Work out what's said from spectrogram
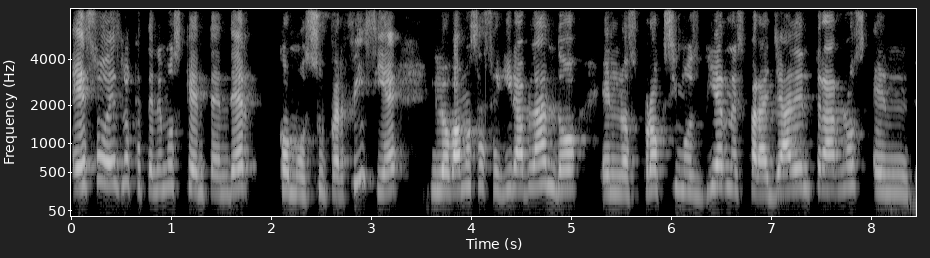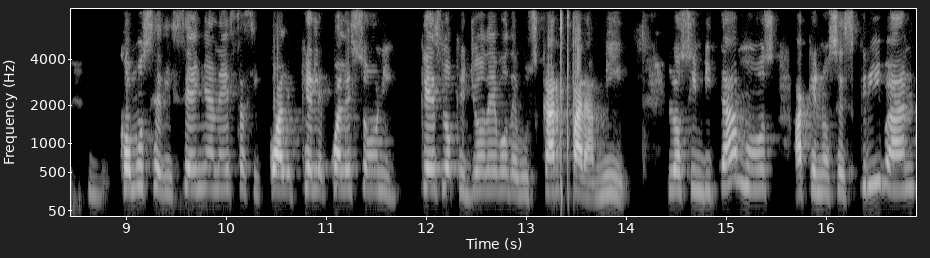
eso es lo que tenemos que entender como superficie y lo vamos a seguir hablando en los próximos viernes para ya adentrarnos en cómo se diseñan estas y cuál, qué, cuáles son y qué es lo que yo debo de buscar para mí. Los invitamos a que nos escriban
